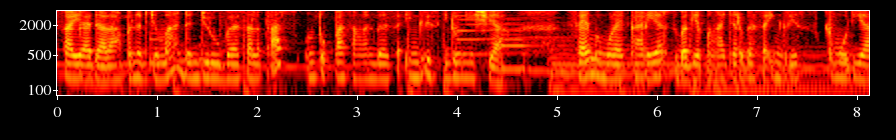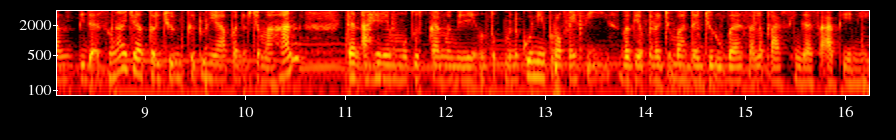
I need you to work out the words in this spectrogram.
saya adalah penerjemah dan juru bahasa lepas untuk pasangan bahasa Inggris Indonesia. Saya memulai karier sebagai pengajar bahasa Inggris, kemudian tidak sengaja terjun ke dunia penerjemahan, dan akhirnya memutuskan memilih untuk menekuni profesi sebagai penerjemah dan juru bahasa lepas hingga saat ini.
